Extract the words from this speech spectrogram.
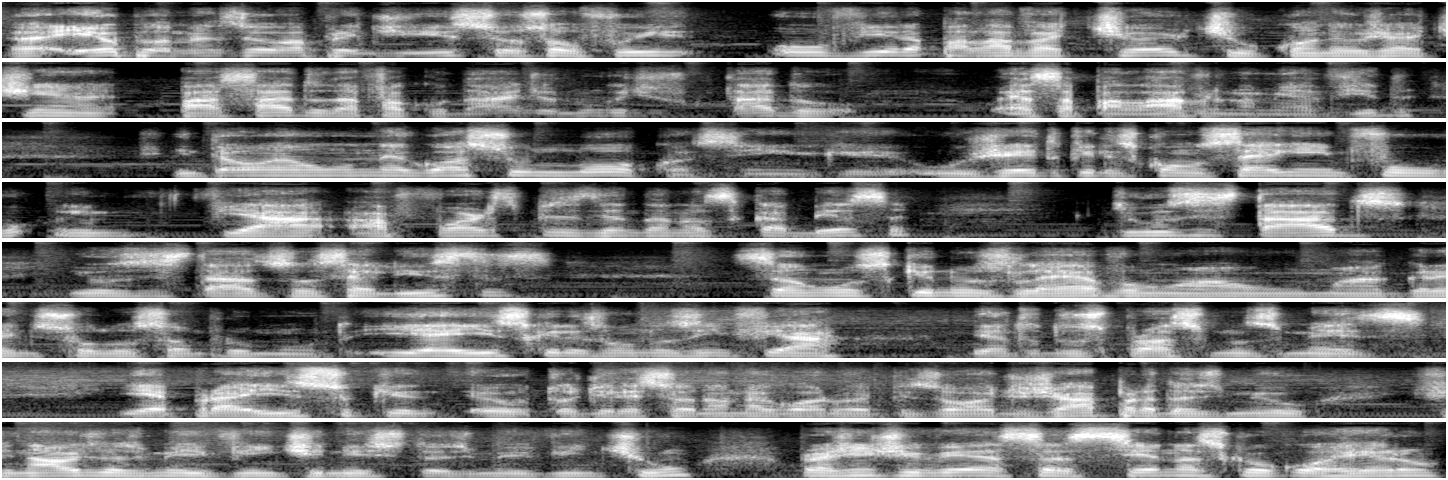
Eh, eu, pelo menos, eu aprendi isso, eu só fui ouvir a palavra Churchill quando eu já tinha passado da faculdade, eu nunca tinha escutado essa palavra na minha vida. Então é um negócio louco, assim, que, o jeito que eles conseguem enfiar a força presidente da nossa cabeça que os estados e os estados socialistas são os que nos levam a uma grande solução para o mundo. E é isso que eles vão nos enfiar dentro dos próximos meses. E é para isso que eu estou direcionando agora o episódio já para 2000, final de 2020, início de 2021, para a gente ver essas cenas que ocorreram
